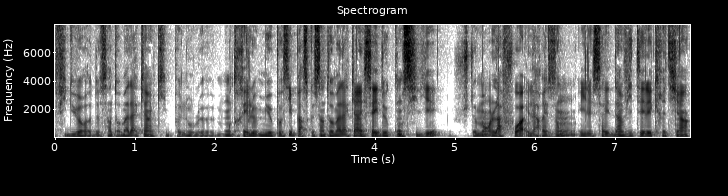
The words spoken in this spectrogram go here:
figure de saint Thomas d'Aquin qui peut nous le montrer le mieux possible parce que saint Thomas d'Aquin essaye de concilier justement la foi et la raison. Il essaye d'inviter les chrétiens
